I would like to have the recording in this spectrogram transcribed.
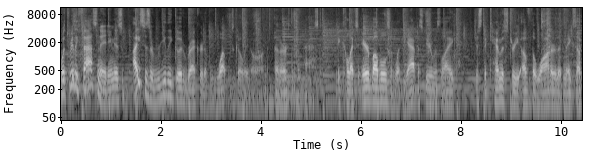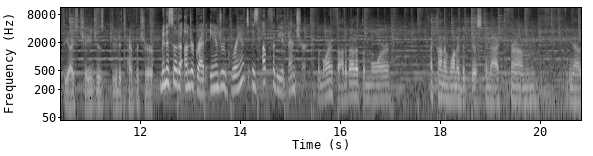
What's really fascinating is ice is a really good record of what was going on on Earth in the past. It collects air bubbles of what the atmosphere was like, just the chemistry of the water that makes up the ice changes due to temperature. Minnesota undergrad Andrew Grant is up for the adventure. The more I thought about it, the more I kind of wanted to disconnect from, you know,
